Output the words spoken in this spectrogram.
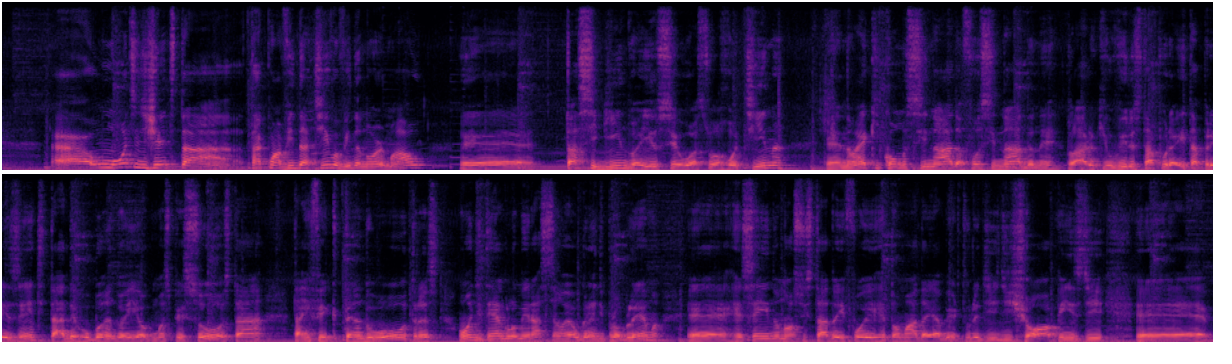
é, um monte de gente tá, tá com a vida ativa, vida normal, é, tá seguindo aí o seu, a sua rotina. É, não é que como se nada fosse nada, né? Claro que o vírus está por aí, está presente, está derrubando aí algumas pessoas, está tá infectando outras. Onde tem aglomeração é o grande problema. É, recém no nosso estado aí foi retomada aí a abertura de, de shoppings, de é,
